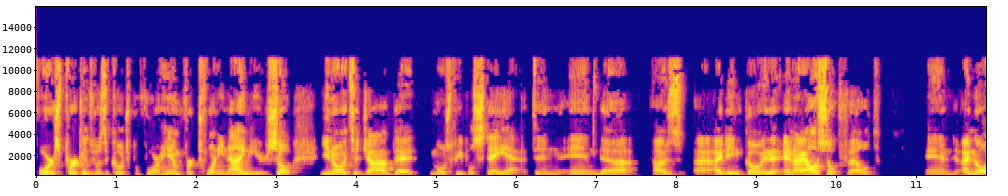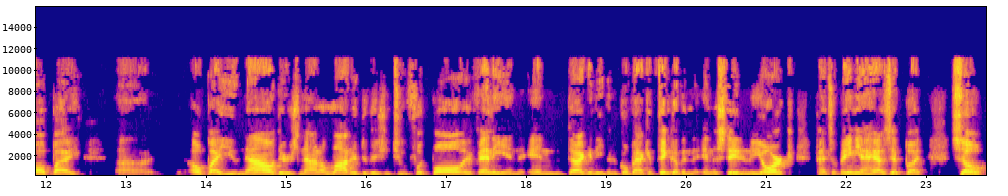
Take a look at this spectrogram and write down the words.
Forrest Perkins was a coach before him for 29 years. So, you know, it's a job that most people stay at. And, and, uh, I was, I didn't go in And I also felt, and I know out by, uh, out by you now, there's not a lot of Division two football, if any, and and I can even go back and think of in in the state of New York, Pennsylvania has it, but so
